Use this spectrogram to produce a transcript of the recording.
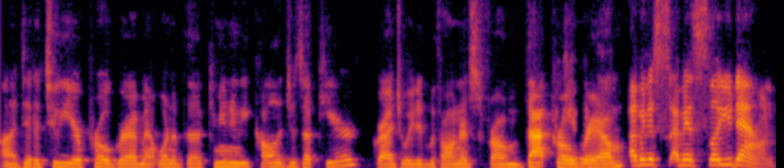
I uh, did a two-year program at one of the community colleges up here. Graduated with honors from that program. I'm gonna I'm gonna slow you down.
